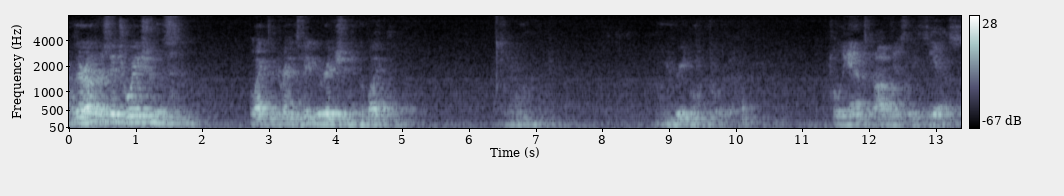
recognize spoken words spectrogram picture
Are there other situations like the transfiguration in the Bible? Let me read one for you. Well, the answer obviously is yes.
